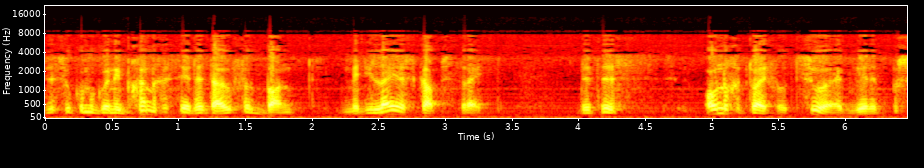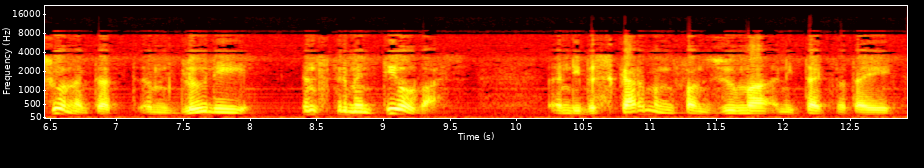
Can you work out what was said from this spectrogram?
dis hoekom ek aan die begin gesê dit hou verband met die leierskapstryd. Dit is ongetwyfeld so, ek weet dit persoonlik dat um, Gluli instrumenteel was in die beskerming van Zuma in die tyd wat hy van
